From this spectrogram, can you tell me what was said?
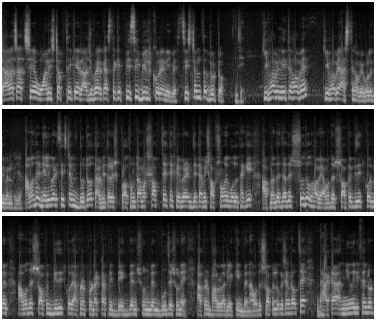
যারা চাচ্ছে ওয়ান স্টপ থেকে রাজু ভাইয়ের কাছ থেকে পিসি বিল্ড করে নিবে সিস্টেম তো দুটো। জি। কীভাবে নিতে হবে? কীভাবে আসতে হবে বলে দিবেন ভাইয়া? আমাদের ডেলিভারি সিস্টেম দুটো, তার ভিতরে প্রথমটা আমার সবচাইতে ফেভারিট যেটা আমি সবসময় বলে থাকি, আপনাদের যাদের সুযোগ হবে, আমাদের শপে ভিজিট করবেন, আমাদের শপে ভিজিট করে আপনার প্রোডাক্ট আপনি দেখবেন, শুনবেন, বুঝে শুনে আপনার ভালো লাগলে কিনবেন। আমাদের শপের লোকেশনটা হচ্ছে Dhaka new elephant road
